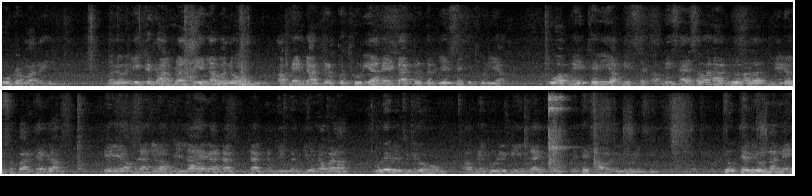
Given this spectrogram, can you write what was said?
ਉਹ ਕਰਵਾ ਰਹੇ ਨੇ। ਮਤਲਬ ਇੱਕ ਕਾਨਫਰੰਸ ਸੀ ਇਹਨਾਂ ਵੱਲੋਂ, ਆਪਣੇ ਡਾਕਟਰ ਕਥੂਰੀਆ ਨੇ, ਡਾਕਟਰ ਦਲਜੀਤ ਸਿੰਘ ਕਥੂਰੀਆ। ਉਹ ਆਪਣੇ ਇੱਥੇ ਵੀ ਆਪਣੀ ਸ- ਆਪਣੀ ਸਹਿ ਸਭਾ ਨਾਲ ਵੀ ਉਹਨਾਂ ਦਾ ਨੇੜੋਂ ਸੰਪਰਕ ਹੈਗਾ ਤੇ ਆਪਣਾ ਜਿਹੜਾ ਮੇਲਾ ਹੈਗਾ ਡਾਕ- ਡਾਕਟਰ ਦੀਪਕ ਜੀ ਉਹਨਾਂ ਵਾਲਾ ਉਹਦੇ ਵਿੱਚ ਵੀ ਉਹ ਆਪਣੀ ਪੂਰੀ ਟੀਮ ਲੈ ਕੇ ਇੱਥੇ ਸ਼ਾਮਲ ਵੀ ਹੋਈ ਸੀ। ਤੇ ਉੱਥੇ ਵੀ ਉਹਨਾਂ ਨੇ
